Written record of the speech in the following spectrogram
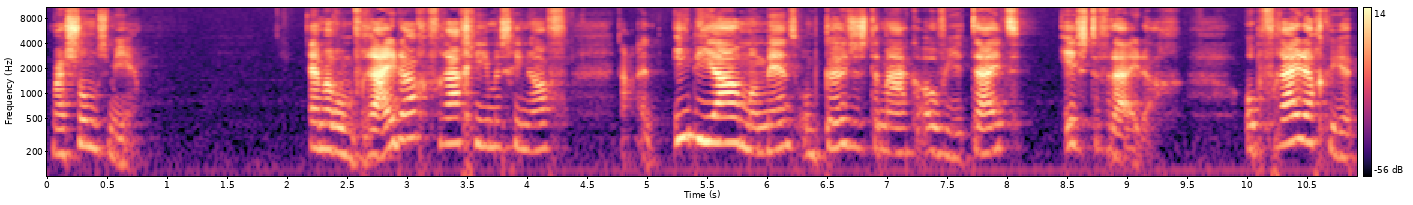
maar soms meer. En waarom vrijdag, vraag je je misschien af. Nou, een ideaal moment om keuzes te maken over je tijd is de vrijdag. Op vrijdag kun je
